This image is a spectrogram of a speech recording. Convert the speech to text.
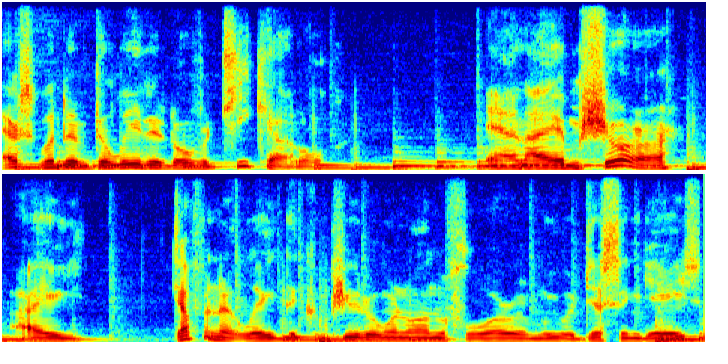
expletive deleted over tea kettle, and I am sure I definitely the computer went on the floor and we were disengaged.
